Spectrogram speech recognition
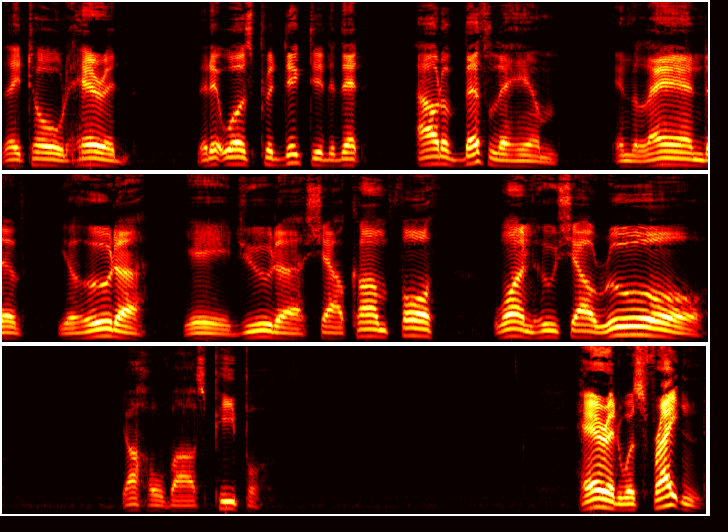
They told Herod that it was predicted that out of Bethlehem in the land of Yehuda, yea, Judah, shall come forth one who shall rule Jehovah's people. Herod was frightened.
